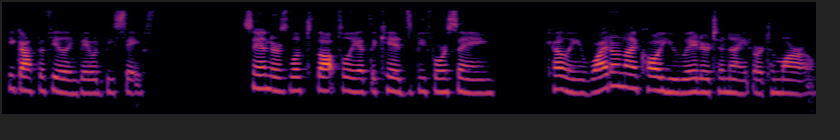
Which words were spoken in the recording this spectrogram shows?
He got the feeling they would be safe. Sanders looked thoughtfully at the kids before saying, Kelly, why don't I call you later tonight or tomorrow?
